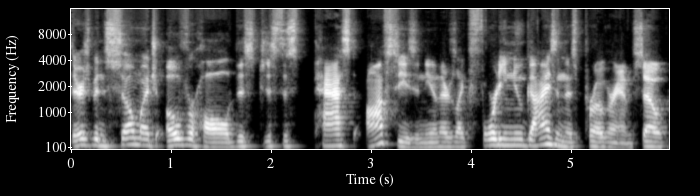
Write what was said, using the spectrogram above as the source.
there's been so much overhaul this just this past offseason. You know, there's like 40 new guys in this program. So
